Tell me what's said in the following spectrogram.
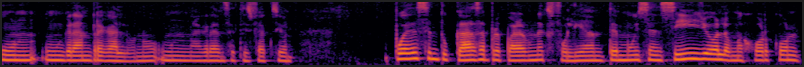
un, un gran regalo, ¿no? una gran satisfacción puedes en tu casa preparar un exfoliante muy sencillo, a lo mejor con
